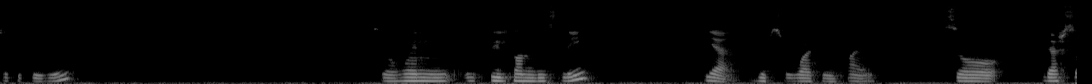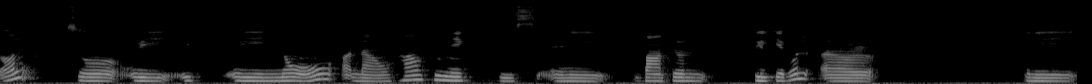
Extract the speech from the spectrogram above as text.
check it again. So when we click on this link yeah it's working fine. So that's all. So we we we know uh, now how to make this any button clickable or any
